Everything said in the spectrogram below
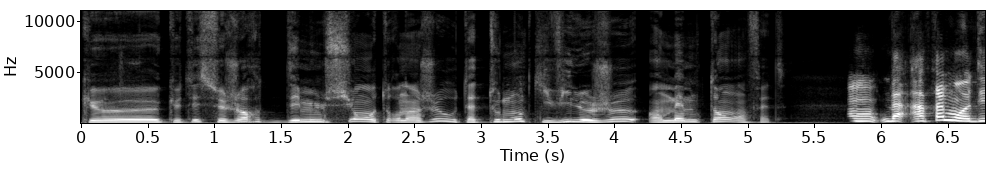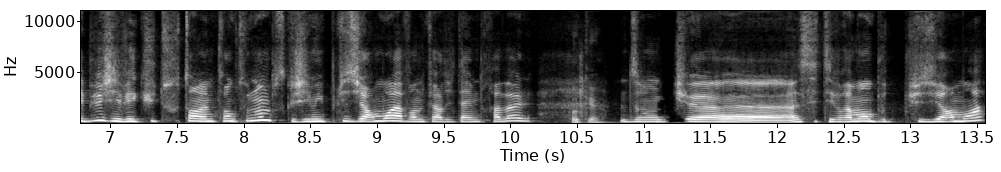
que, que tu ce genre d'émulsion autour d'un jeu où t'as tout le monde qui vit le jeu en même temps en fait. Bah, après, moi, au début, j'ai vécu tout en même temps que tout le monde parce que j'ai mis plusieurs mois avant de faire du time travel. Ok. Donc, euh, c'était vraiment au bout de plusieurs mois.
